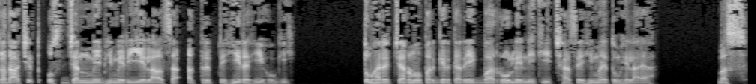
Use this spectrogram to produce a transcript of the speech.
कदाचित उस जन्म में भी मेरी ये लालसा अतृप्त ही रही होगी। तुम्हारे चरणों पर गिरकर एक बार रो लेने की इच्छा से ही मैं तुम्हें लाया। बस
